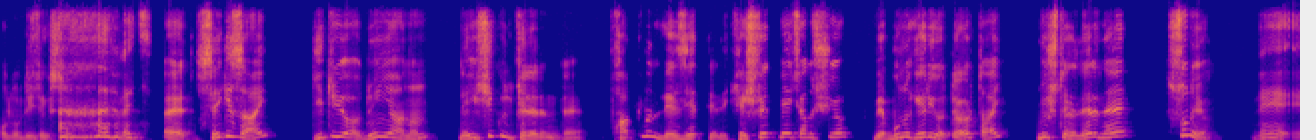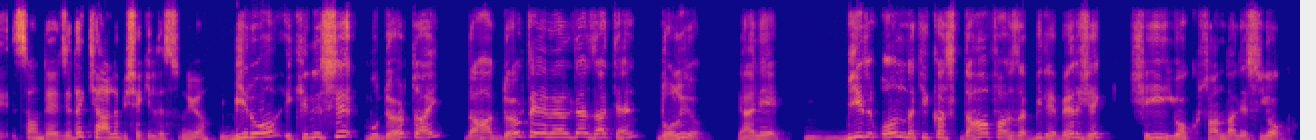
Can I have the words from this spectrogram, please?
olur diyeceksin. evet. Evet 8 ay gidiyor dünyanın değişik ülkelerinde farklı lezzetleri keşfetmeye çalışıyor ve bunu geliyor 4 ay müşterilerine sunuyor. Ve son derece de karlı bir şekilde sunuyor. Bir o, ikincisi bu 4 ay daha 4 ay evvelden zaten doluyor. Yani bir 10 dakikası daha fazla bile verecek şeyi yok, sandalyesi yok.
